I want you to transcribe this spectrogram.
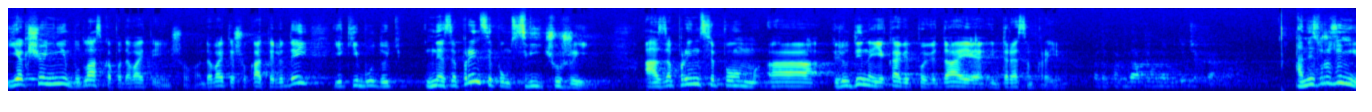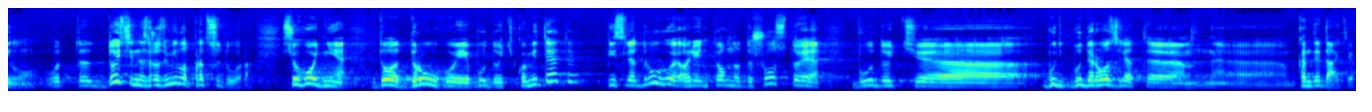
Якщо ні, будь ласка, подавайте іншого. Давайте шукати людей, які будуть не за принципом свій чужий, а за принципом людини, яка відповідає інтересам країни. Доповідати вони будуть окремо. А не зрозуміло. От е, досі не зрозуміла процедура. Сьогодні до другої будуть комітети, після другої, орієнтовно до шостої, будуть, е, буде розгляд е, е, кандидатів.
